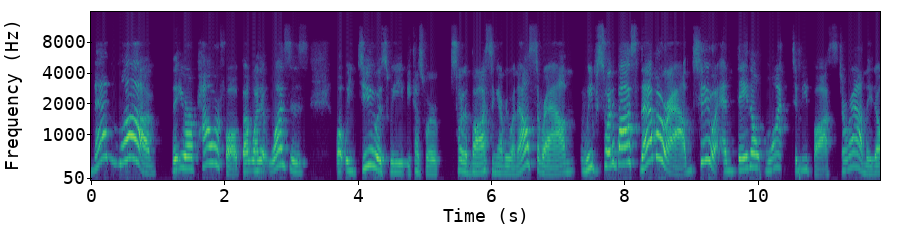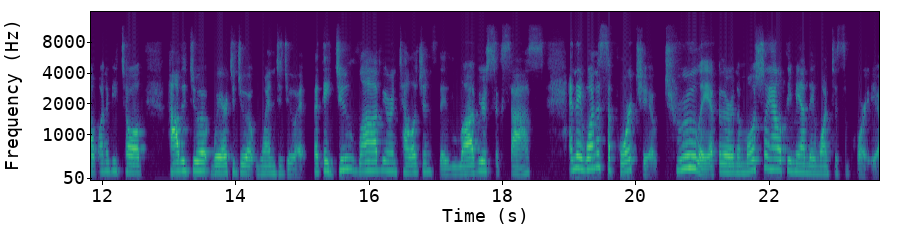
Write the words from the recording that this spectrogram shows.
men love that you are powerful. But what it was is what we do is we because we're sort of bossing everyone else around we sort of boss them around too. And they don't want to be bossed around. They don't want to be told how to do it where to do it when to do it. But they do love your intelligence. They love your success. And they want to support you truly. If they're an emotionally healthy man they want to support you.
